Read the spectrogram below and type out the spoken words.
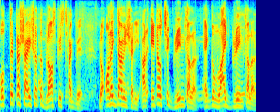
প্রত্যেকটা শাড়ির সাথে ব্লাউজ পিস থাকবে। অনেক দামি শাড়ি। আর এটা হচ্ছে গ্রিন কালার একদম লাইট গ্রিন কালার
